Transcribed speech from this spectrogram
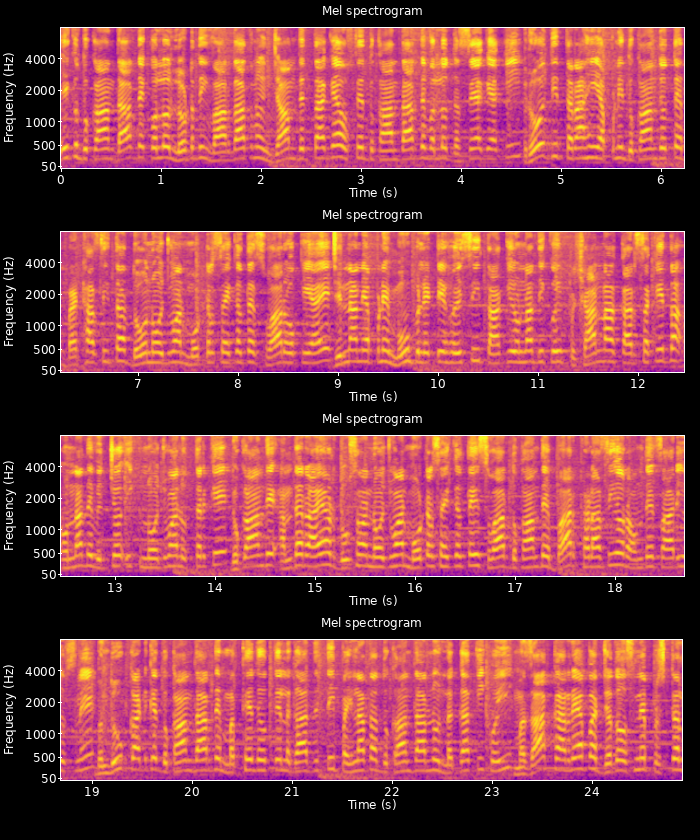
ਇੱਕ ਦੁਕਾਨ ਦੁਕਾਨਦਾਰ ਦੇ ਕੋਲੋਂ ਲੁੱਟ ਦੀ ਵਾਰਦਾਤ ਨੂੰ ਅੰਜਾਮ ਦਿੱਤਾ ਗਿਆ। ਉਸ ਤੇ ਦੁਕਾਨਦਾਰ ਦੇ ਵੱਲੋਂ ਦੱਸਿਆ ਗਿਆ ਕਿ ਰੋਜ਼ ਦੀ ਤਰ੍ਹਾਂ ਹੀ ਆਪਣੀ ਦੁਕਾਨ ਦੇ ਉੱਤੇ ਬੈਠਾ ਸੀ ਤਾਂ ਦੋ ਨੌਜਵਾਨ ਮੋਟਰਸਾਈਕਲ ਤੇ ਸਵਾਰ ਹੋ ਕੇ ਆਏ, ਜਿਨ੍ਹਾਂ ਨੇ ਆਪਣੇ ਮੂੰਹ ਬਲੇਟੇ ਹੋਏ ਸੀ ਤਾਂ ਕਿ ਉਹਨਾਂ ਦੀ ਕੋਈ ਪਛਾਣ ਨਾ ਕਰ ਸਕੇ ਤਾਂ ਉਹਨਾਂ ਦੇ ਵਿੱਚੋਂ ਇੱਕ ਨੌਜਵਾਨ ਉੱਤਰ ਕੇ ਦੁਕਾਨ ਦੇ ਅੰਦਰ ਆਇਆ ਔਰ ਦੂਸਰਾ ਨੌਜਵਾਨ ਮੋਟਰਸਾਈਕਲ ਤੇ ਸਵਾਰ ਦੁਕਾਨ ਦੇ ਬਾਹਰ ਖੜਾ ਸੀ ਔਰ ਆਉਂਦੇ ਸਾਰੀ ਉਸਨੇ ਬੰਦੂਕ ਕੱਢ ਕੇ ਦੁਕਾਨਦਾਰ ਦੇ ਮੱਥੇ ਦੇ ਉੱਤੇ ਲਗਾ ਦਿੱਤੀ। ਪਹਿਲਾਂ ਤਾਂ ਦੁਕਾਨਦਾਰ ਨੂੰ ਲੱਗਾ ਕਿ ਕੋਈ ਮਜ਼ਾਕ ਕਰ ਰਿਹਾ, ਪਰ ਜਦੋਂ ਉਸਨੇ ਪਿਸਟਲ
